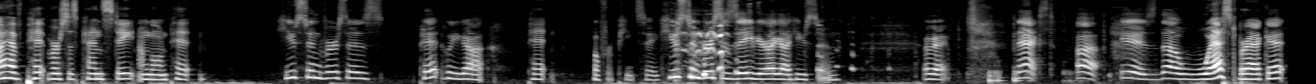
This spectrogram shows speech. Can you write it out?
I have Pitt versus Penn State. I'm going Pitt. Houston versus Pitt. Who you got? Pitt. Oh, for Pete's sake. Houston versus Xavier. I got Houston. Okay. Next up is the West bracket.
